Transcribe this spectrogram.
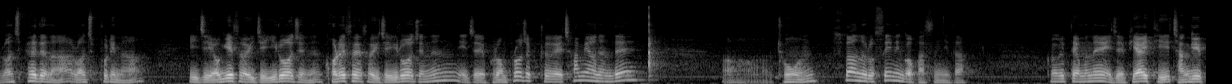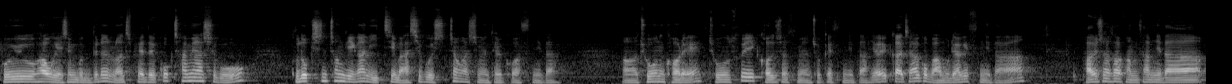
런치패드나 런치풀이나 이제 여기에서 이제 이루어지는 거래소에서 이제 이루어지는 이제 그런 프로젝트에 참여하는데 어, 좋은 수단으로 쓰이는 것 같습니다. 그렇기 때문에 이제 BIT 장기 보유하고 계신 분들은 런치패드 꼭 참여하시고 구독 신청 기간 잊지 마시고 신청하시면 될 것 같습니다. 어, 좋은 거래, 좋은 수익 거두셨으면 좋겠습니다. 여기까지 하고 마무리하겠습니다. 봐주셔서 감사합니다.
